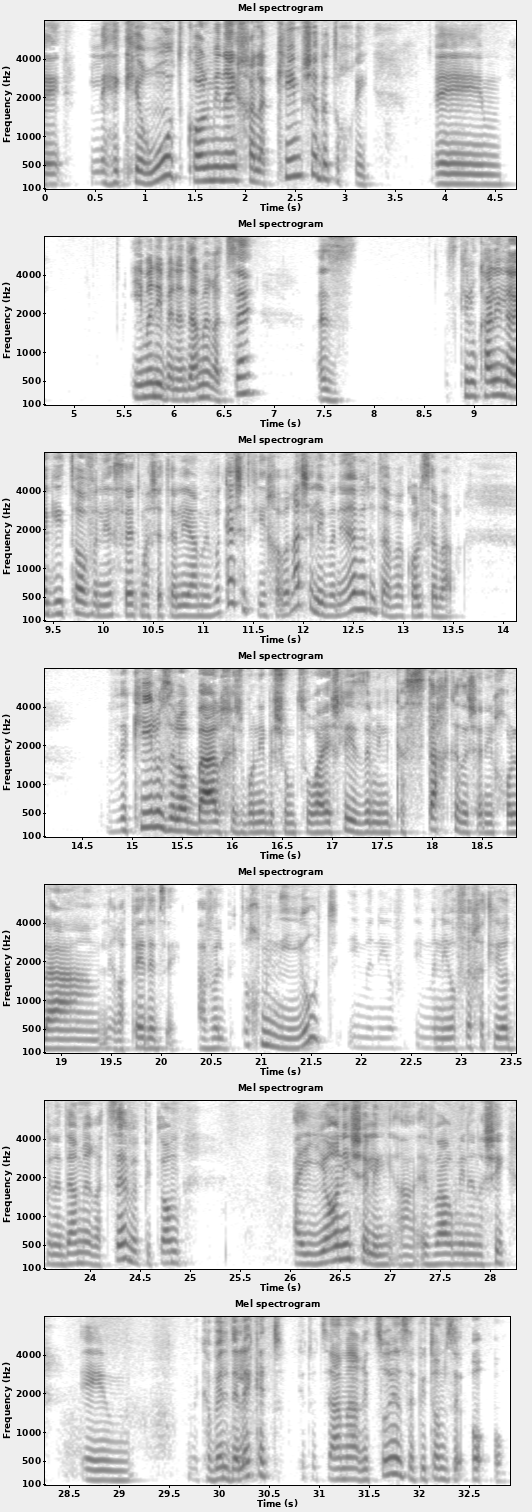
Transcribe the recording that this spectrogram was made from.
להיכרות כל מיני חלקים שבתוכי. אה, אם אני בן אדם מרצה, אז אז כאילו קל לי להגיד, טוב, אני אעשה את מה שטליה מבקשת, כי היא חברה שלי ואני אוהבת אותה והכל סבבה. וכאילו זה לא בא על חשבוני בשום צורה, יש לי איזה מין כסת"ח כזה שאני יכולה לרפד את זה. אבל בתוך מיניות, אם אני, אם אני הופכת להיות בן אדם מרצה, ופתאום היוני שלי, האיבר מין הנשי, אמ, מקבל דלקת כתוצאה מהריצוי הזה, פתאום זה או-או.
